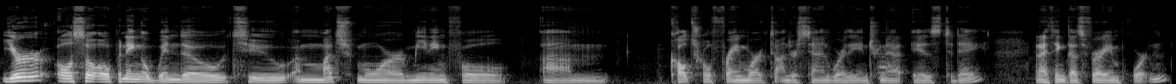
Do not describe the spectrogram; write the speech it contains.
you're also opening a window to a much more meaningful um, cultural framework to understand where the internet is today. And I think that's very important.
